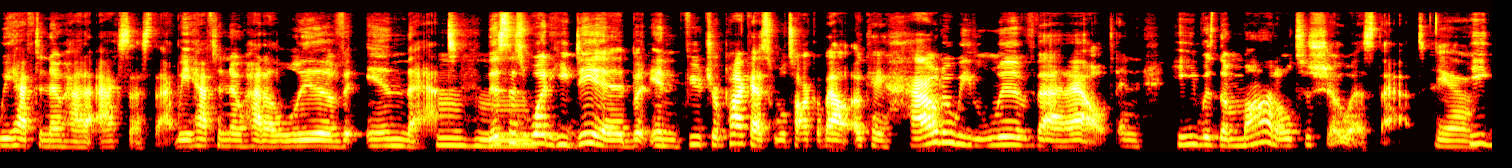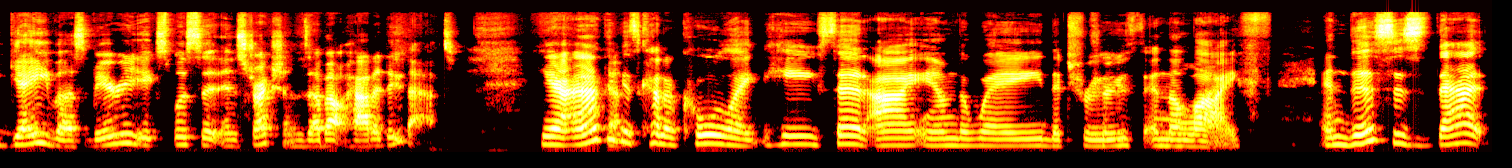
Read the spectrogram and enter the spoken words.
we have to know how to access that we have to know how to live in that this is Mhm. what he did but in future podcasts we'll talk about okay how do we live that out and he was the model to show us that yeah. he gave us very explicit instructions about how to do that Yeah, and I think Yeah. it's kind of cool. Like he said, I am the way, the truth, and the life. And this is that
